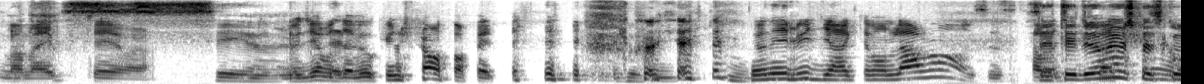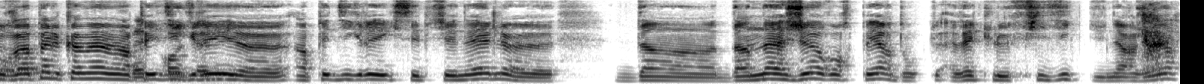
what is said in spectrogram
Bon, bah écoutez, voilà. C'est. euh, Je veux dire, vous n'avez aucune chance en fait. Donnez-lui directement de l'argent. C'était dommage parce qu'on euh. rappelle quand même un pédigré, euh, un pédigré exceptionnel euh, d'un nageur hors pair, donc avec le physique du nageur.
